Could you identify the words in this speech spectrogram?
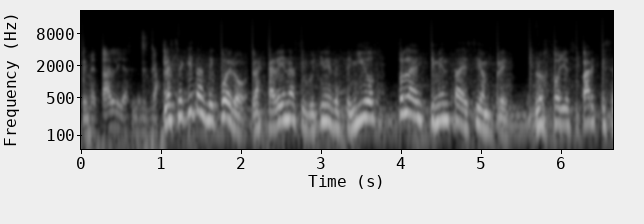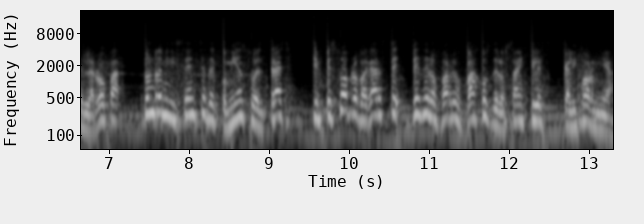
Sí. metal y hasta Sí, sí. Las chaquetas de cuero, las cadenas y bollines desteñidos son la vestimenta de siempre. Los hoyos y parches en la ropa son reminiscencias del comienzo del trash que empezó a propagarse desde los barrios bajos de Los Ángeles, California.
